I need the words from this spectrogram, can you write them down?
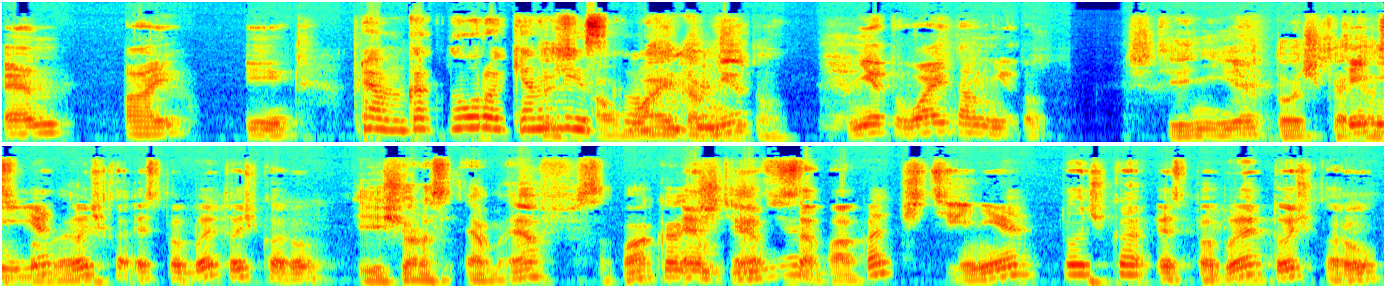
C-H-T-E-N-I-E. Прям как на уроке То есть, а английского. Y там нету? Нет, Y там нету. Чтение.спб. Чтение.spb.ru И еще раз МФ, собака, МФ чтение. собака чтение.spb.ru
